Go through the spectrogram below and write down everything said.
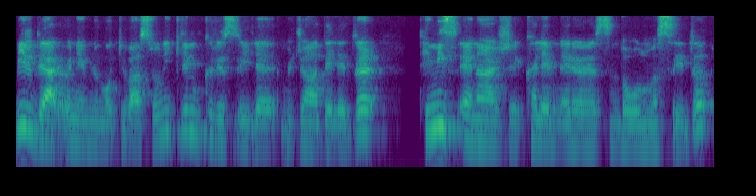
bir diğer önemli motivasyonu iklim kriziyle mücadelede temiz enerji kalemleri arasında olmasıydı.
